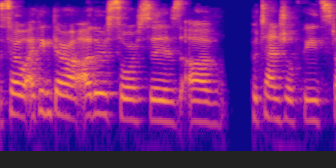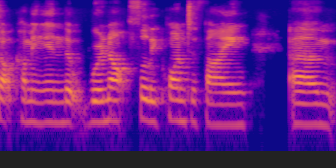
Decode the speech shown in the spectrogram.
so I think there are other sources of potential feedstock coming in that we're not fully quantifying. Um,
